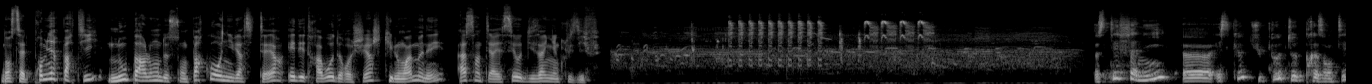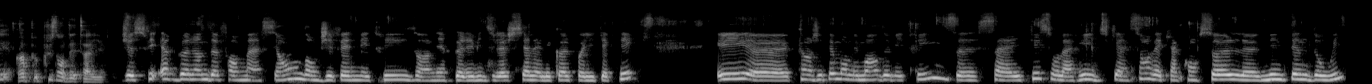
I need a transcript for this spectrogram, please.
Dans cette première partie, nous parlons de son parcours universitaire et des travaux de recherche qui l'ont amené à s'intéresser au design inclusif. Stéphanie, euh, est-ce que tu peux te présenter un peu plus en détail? Je suis ergonome de formation, donc j'ai fait une maîtrise en ergonomie du logiciel à l'école polytechnique. Et euh, quand j'ai fait mon mémoire de maîtrise, euh, ça a été sur la rééducation avec la console Nintendo Wii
